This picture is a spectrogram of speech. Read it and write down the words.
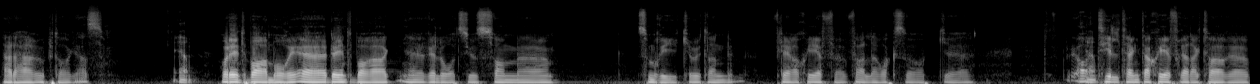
när det här uppdagas. Ja. Och det är inte bara, Mori, det är inte bara Relotius som, som ryker utan flera chefer faller också och ja, tilltänkta chefredaktörer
